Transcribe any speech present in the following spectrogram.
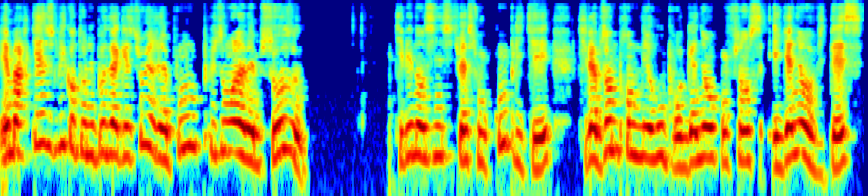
Et Marquez, lui, quand on lui pose la question, il répond plus ou moins la même chose. Qu'il est dans une situation compliquée, qu'il a besoin de prendre des roues pour gagner en confiance et gagner en vitesse,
